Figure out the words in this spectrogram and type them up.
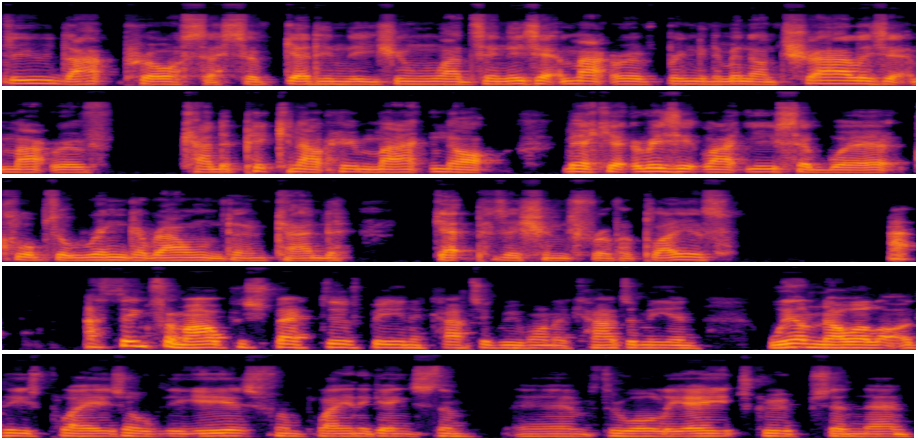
do that process of getting these young lads in? Is it a matter of bringing them in on trial? Is it a matter of kind of picking out who might not make it, or is it like you said, where clubs will ring around and kind of get positions for other players? I, I think from our perspective, being a Category One academy, and we'll know a lot of these players over the years from playing against them um, through all the age groups, and then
